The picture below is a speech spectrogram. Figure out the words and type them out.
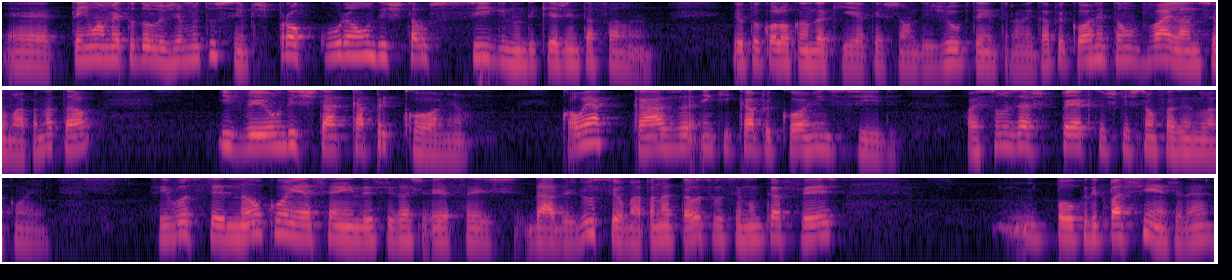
é, tem uma metodologia muito simples. Procura onde está o signo de que a gente está falando. Eu estou colocando aqui a questão de Júpiter entrando em Capricórnio, então vai lá no seu mapa natal e vê onde está Capricórnio. Qual é a casa em que Capricórnio incide? Quais são os aspectos que estão fazendo lá com ele? Se você não conhece ainda esses, esses dados do seu mapa natal, se você nunca fez, um pouco de paciência, né?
